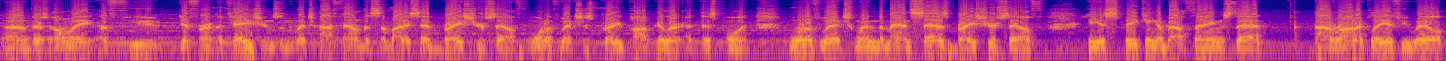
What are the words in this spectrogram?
Uh, there's only a few different occasions in which I found that somebody said, brace yourself, one of which is pretty popular at this point. One of which, when the man says, brace yourself, he is speaking about things that ironically, if you will,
